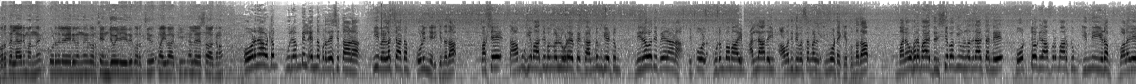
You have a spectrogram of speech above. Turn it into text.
പുറത്തെല്ലാവരും വന്ന് കൂടുതൽ പേര് വന്ന് കുറച്ച് എൻജോയ് ചെയ്ത് കുറച്ച് വൈവാക്കി നല്ല രസമാക്കണം. ഓടനാവട്ടം പുരമ്പിൽ എന്ന പ്രദേശത്താണ് ഈ വെള്ളച്ചാട്ടം ഒളിഞ്ഞിരിക്കുന്നത്. പക്ഷേ സാമൂഹ്യ മാധ്യമങ്ങളിലൂടെയൊക്കെ കണ്ടും കേട്ടും നിരവധി പേരാണ് ഇപ്പോൾ കുടുംബമായും അല്ലാതെയും അവധി ദിവസങ്ങൾ ഇങ്ങോട്ടേക്ക് എത്തുന്നത്. മനോഹരമായ ദൃശ്യഭംഗി ഉള്ളതിനാൽ തന്നെ ഫോട്ടോഗ്രാഫർമാർക്കും ഇന്ന് ഈ ഇടം വളരെ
